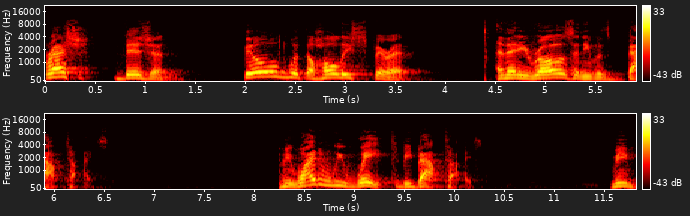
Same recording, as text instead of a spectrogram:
fresh vision, filled with the Holy Spirit. And then he rose and he was baptized. I mean, why do we wait to be baptized? I mean,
